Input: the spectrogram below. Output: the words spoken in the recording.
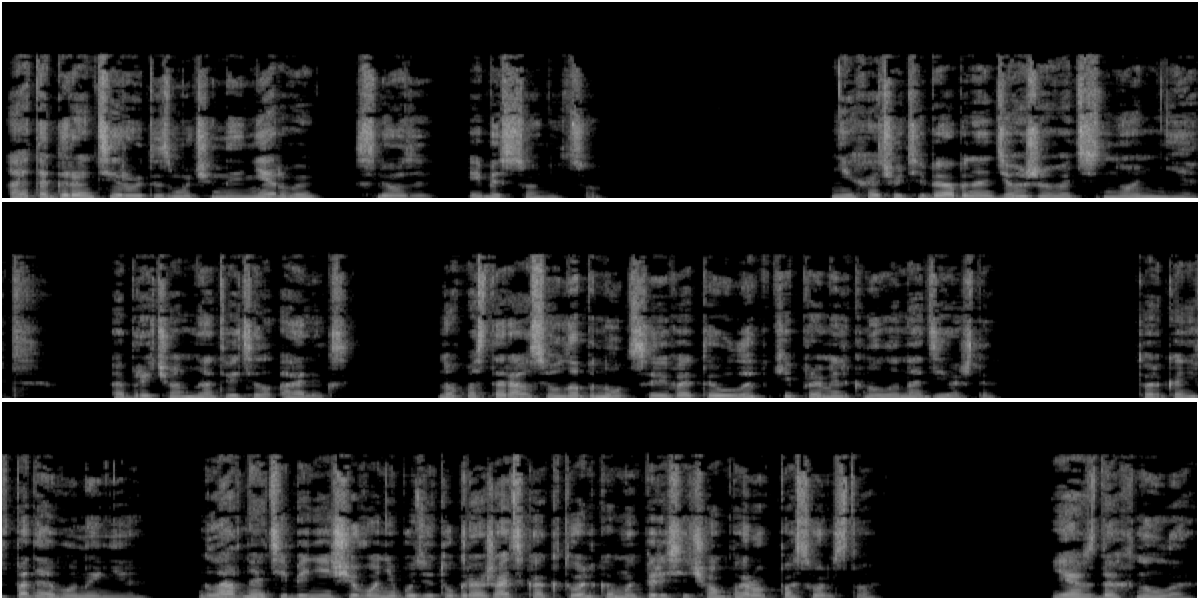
а это гарантирует измученные нервы, слезы и бессонницу. «Не хочу тебя обнадеживать, но нет», — обреченно ответил Алекс, но постарался улыбнуться, и в этой улыбке промелькнула надежда. «Только не впадай в уныние. Главное, тебе ничего не будет угрожать, как только мы пересечем порог посольства». Я вздохнула,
